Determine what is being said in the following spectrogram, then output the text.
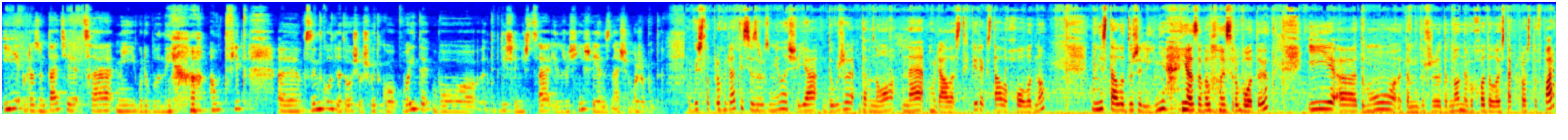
І в результаті це мій улюблений аутфіт е, взимку для того, щоб швидко вийти, бо тепліше ніж це і зручніше, я не знаю, що може бути. Вийшла прогулятися, зрозуміла, що я дуже давно не гуляла з тих пір, як стало холодно. Мені стало дуже лінь, я завалилась роботою, і е, тому там дуже давно не виходила ось так просто в парк.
